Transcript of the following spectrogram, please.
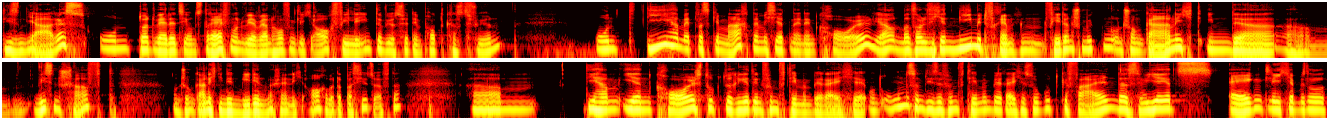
diesen Jahres und dort werdet ihr uns treffen und wir werden hoffentlich auch viele Interviews für den Podcast führen. Und die haben etwas gemacht, nämlich sie hatten einen Call, ja, und man soll sich ja nie mit fremden Federn schmücken und schon gar nicht in der ähm, Wissenschaft und schon gar nicht in den Medien wahrscheinlich auch, aber da passiert es öfter. Ähm, die haben ihren Call strukturiert in fünf Themenbereiche. Und uns haben diese fünf Themenbereiche so gut gefallen, dass wir jetzt eigentlich ein bisschen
